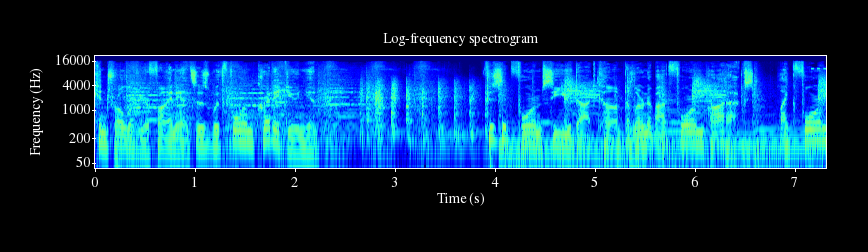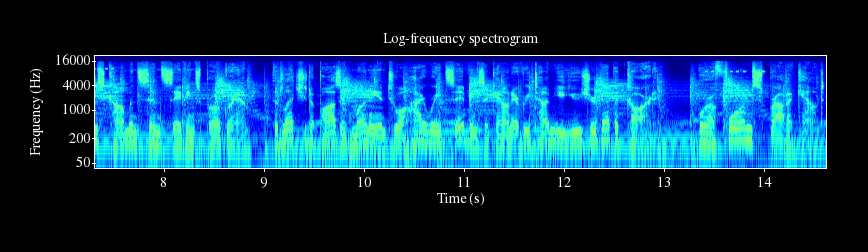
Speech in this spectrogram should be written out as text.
control of your finances with Forum Credit Union. Visit ForumCU.com to learn about Forum products, like Forum's Common Sense Savings Program that lets you deposit money into a high rate savings account every time you use your debit card, or a Forum Sprout account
